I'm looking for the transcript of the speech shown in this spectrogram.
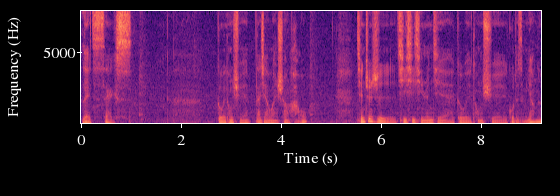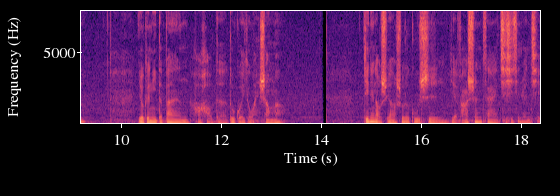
Let's sex。各位同学，大家晚上好。前阵子七夕情人节，各位同学过得怎么样呢？有跟你的伴好好的度过一个晚上吗？今天老师要说的故事也发生在七夕情人节，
